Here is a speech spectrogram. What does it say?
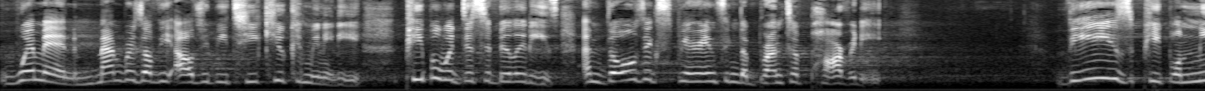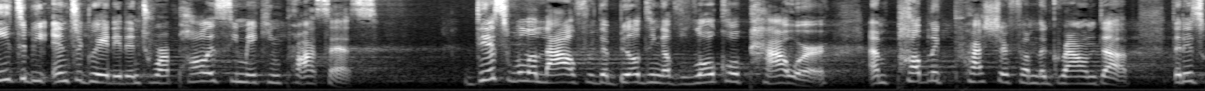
women, members of the LGBTQ community, people with disabilities, and those experiencing the brunt of poverty. These people need to be integrated into our policymaking process. This will allow for the building of local power and public pressure from the ground up that is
